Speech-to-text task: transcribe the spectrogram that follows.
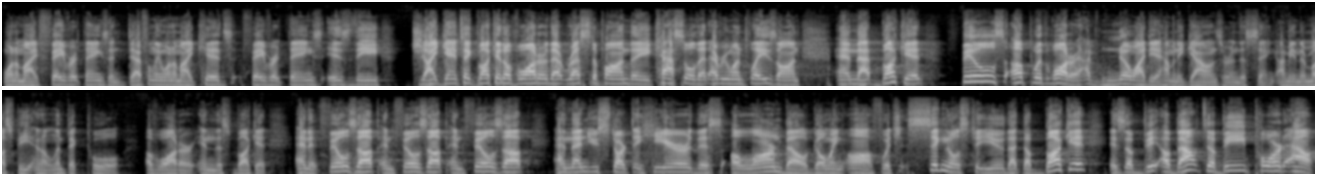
One of my favorite things, and definitely one of my kids' favorite things, is the gigantic bucket of water that rests upon the castle that everyone plays on. And that bucket fills up with water. I have no idea how many gallons are in this thing. I mean, there must be an Olympic pool of water in this bucket. And it fills up and fills up and fills up. And then you start to hear this alarm bell going off, which signals to you that the bucket is about to be poured out.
